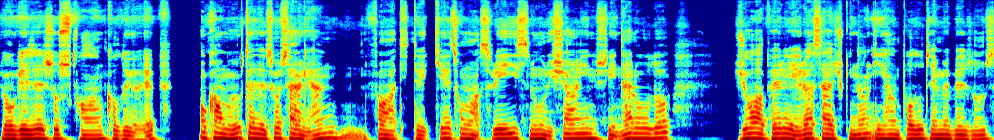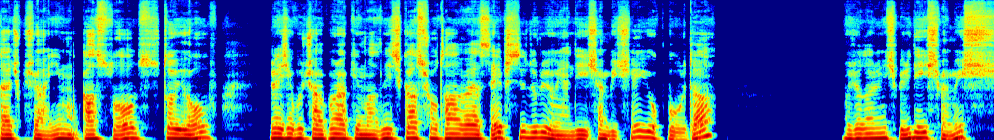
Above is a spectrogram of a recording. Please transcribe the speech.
Jorge Jesus falan kalıyor hep. Okan Buruk, Tedesco, Sergen, Fatih Tekke, Thomas Reis, Nuri Şahin, Hüseyin Eroğlu, Joao Pereira, Selçuk İnan, İlhan Palut, Emre Bezoğlu, Selçuk Şahin, Gastol, Stoyov, Recep Uçar, Burak Yılmaz, Liçkas, Şota ve hepsi duruyor. Yani değişen bir şey yok burada. Hocaların hiçbiri değişmemiş.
